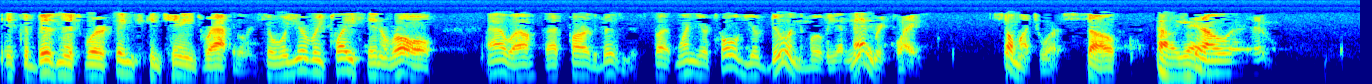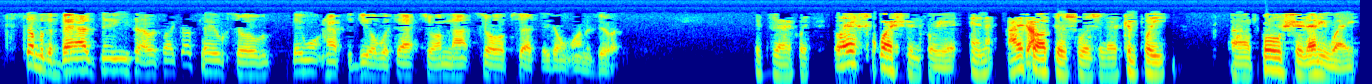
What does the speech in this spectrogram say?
it's a business where things can change rapidly. So when you're replaced in a role, ah, well, that's part of the business. But when you're told you're doing the movie and then replaced, so much worse. So, Oh yeah. you know, some of the bad things, I was like, okay, so they won't have to deal with that. So I'm not so upset they don't want to do it. Exactly. Last question for you, and I Yeah. thought this was a complete uh, bullshit anyway.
